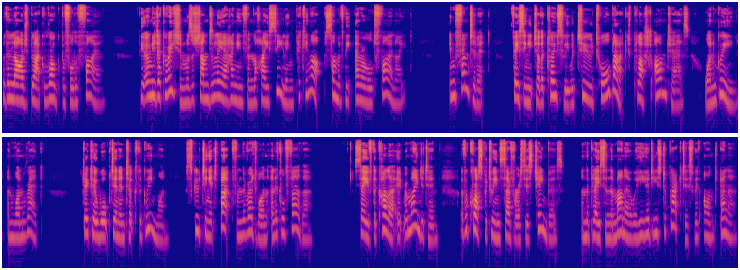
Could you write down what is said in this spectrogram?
with a large black rug before the fire. The only decoration was a chandelier hanging from the high ceiling, picking up some of the emerald firelight. In front of it, facing each other closely, were two tall backed plush armchairs, one green and one red. Draco walked in and took the green one, scooting it back from the red one a little further. Save the colour, it reminded him of a cross between Severus's chambers and the place in the manor where he had used to practice with Aunt Bella.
